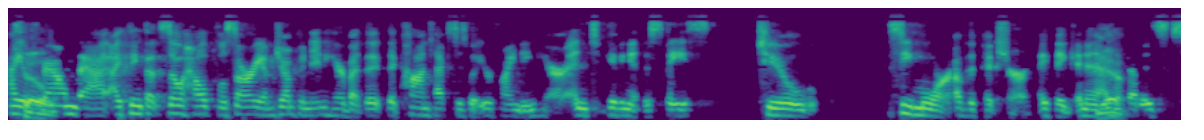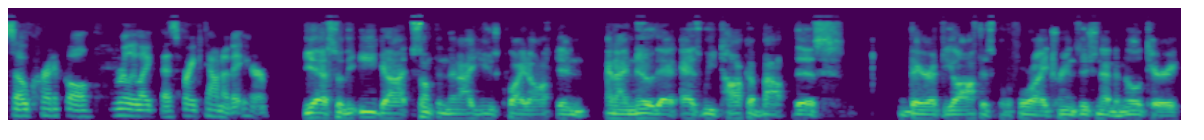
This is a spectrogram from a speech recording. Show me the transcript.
I have so, found that. I think that's so helpful. Sorry, I'm jumping in here, but the, the context is what you're finding here and giving it the space to see more of the picture, I think. And yeah. I think that is so critical. Really like this breakdown of it here. Yeah. So the EGOT, something that I use quite often. And I know that as we talk about this there at the office before I transitioned out of the military,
